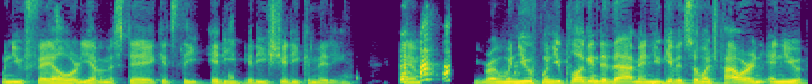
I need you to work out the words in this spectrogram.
when you fail or you have a mistake, it's the itty bitty shitty committee. And when you when you plug into that, man, you give it so much power, and, and you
